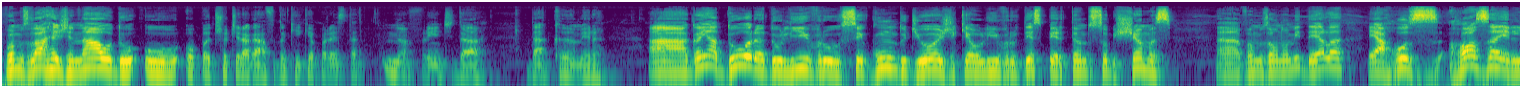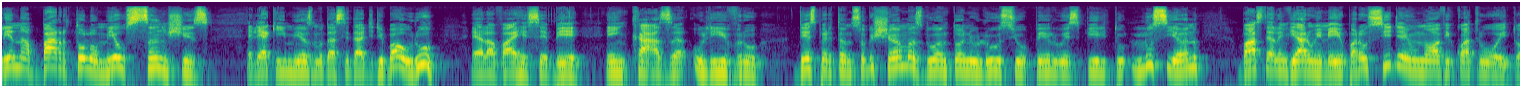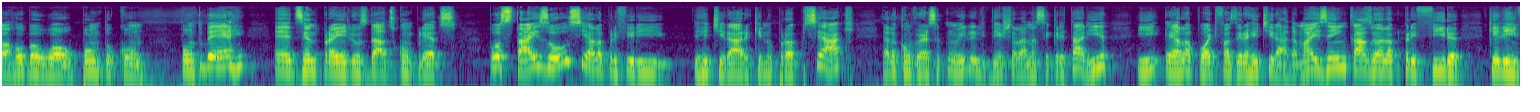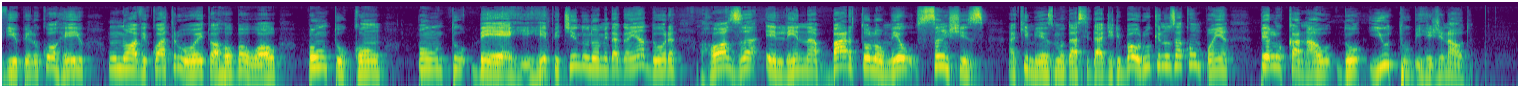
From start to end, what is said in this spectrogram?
Vamos lá, Reginaldo. O... Opa, deixa eu tirar a garrafa daqui que aparece tá na frente da, da câmera. A ganhadora do livro segundo de hoje, que é o livro Despertando Sob Chamas, ah, vamos ao nome dela, é a Ros Rosa Helena Bartolomeu Sanches. Ela é aqui mesmo da cidade de Bauru. Ela vai receber em casa o livro Despertando Sob Chamas, do Antônio Lúcio, pelo Espírito Luciano. Basta ela enviar um e-mail para o CID em 1948.com.br, é, dizendo para ele os dados completos postais, ou se ela preferir retirar aqui no próprio SEAC, ela conversa com ele, ele deixa lá na secretaria e ela pode fazer a retirada. Mas em caso ela prefira que ele envie pelo correio, um 948@uol.com.br. Repetindo o nome da ganhadora, Rosa Helena Bartolomeu Sanches, aqui mesmo da cidade de Bauru, que nos acompanha pelo canal do YouTube, Reginaldo.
